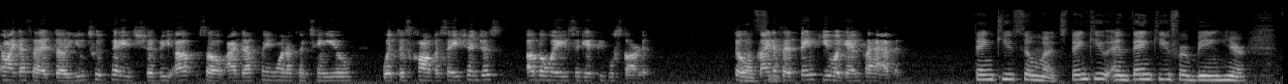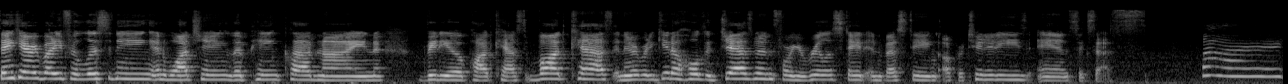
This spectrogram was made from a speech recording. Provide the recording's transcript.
And like I said, the YouTube page should be up, so I definitely want to continue with this conversation, just other ways to get people started. So, awesome. like I said, thank you again for having. Thank you so much. Thank you, and thank you for being here. Thank you, everybody, for listening and watching the Pink Cloud Nine video podcast vodcast. And everybody, get a hold of Jasmine for your real estate investing opportunities and success. Bye.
